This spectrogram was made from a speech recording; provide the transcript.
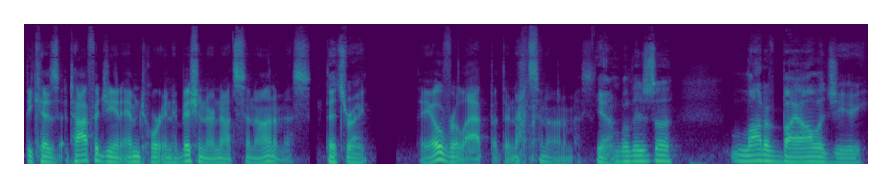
Because autophagy and mTOR inhibition are not synonymous. That's right. They overlap, but they're not synonymous. Yeah. Well, there's a lot of biology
